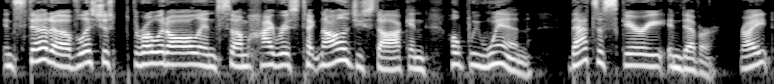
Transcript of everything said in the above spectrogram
Instead of let's just throw it all in some high risk technology stock and hope we win. That's a scary endeavor, right?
